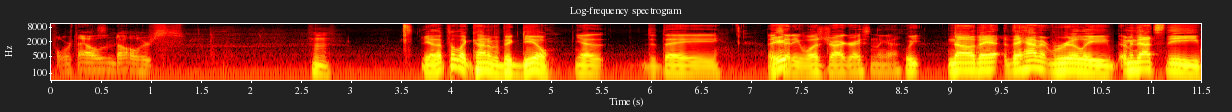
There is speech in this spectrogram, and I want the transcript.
Four thousand dollars. Hmm. Yeah, that felt like kind of a big deal. Yeah, did they? They They- said he was drag racing the guy. We no, they they haven't really. I mean, that's the.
